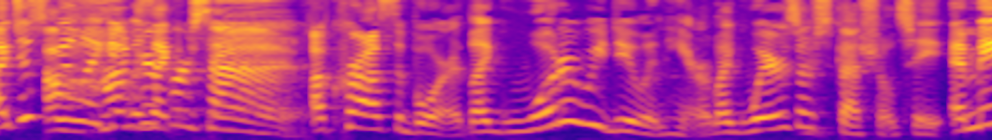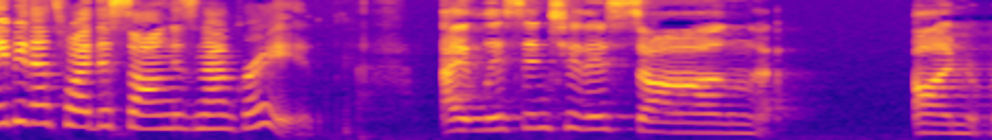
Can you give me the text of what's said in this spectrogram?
I just feel like it was like 100%. across the board. Like, what are we doing here? Like, where's our specialty? And maybe that's why this song is not great. I listened to this song on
